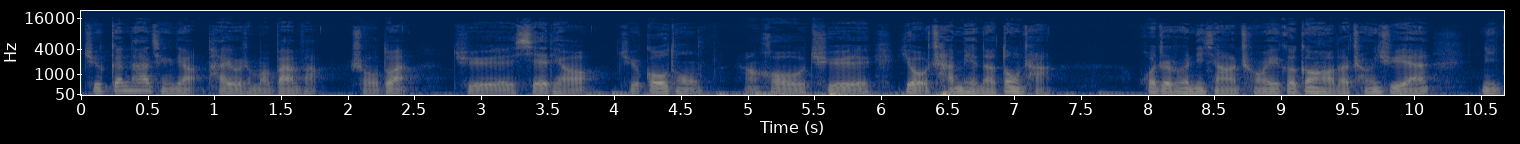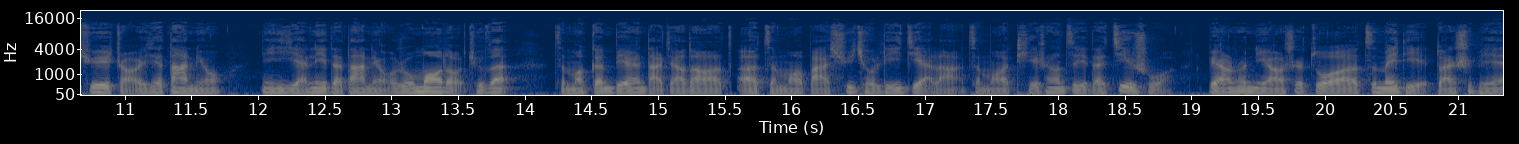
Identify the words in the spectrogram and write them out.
去跟他请教，他有什么办法手段去协调、去沟通，然后去有产品的洞察，或者说你想成为一个更好的程序员，你去找一些大牛，你眼里的大牛 role model 去问。怎么跟别人打交道？呃，怎么把需求理解了？怎么提升自己的技术？比方说，你要是做自媒体短视频，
